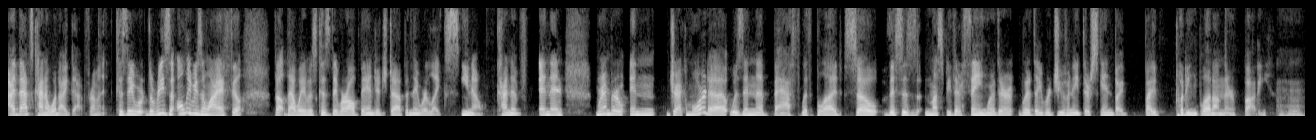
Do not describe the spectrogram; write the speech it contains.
I that's kind of what I got from it because they were the reason only reason why I feel felt that way was because they were all bandaged up and they were like you know kind of and then remember in Dracmorda was in the bath with blood so this is must be their thing where they're where they rejuvenate their skin by by putting blood on their body Mhm.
